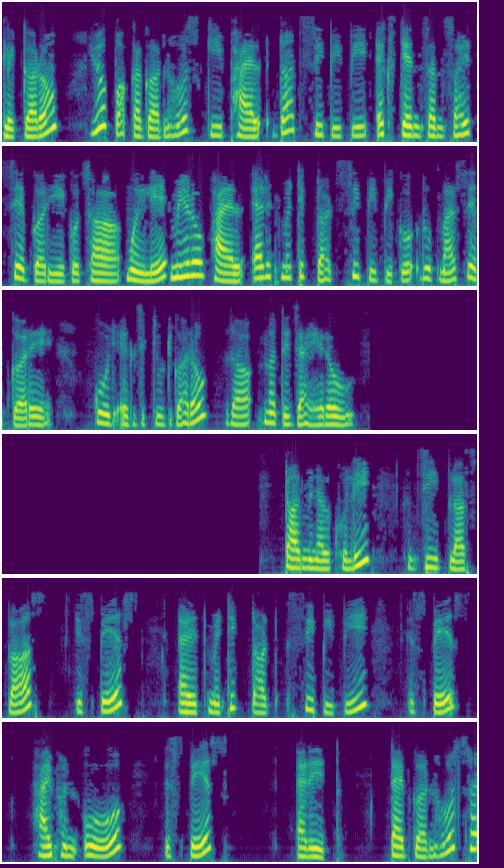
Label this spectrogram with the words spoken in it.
क्लिक गरौँ। यो पक्का गर्नुहोस् कि फाइल .cpp एक्सटेन्सन सहित सेभ गरिएको छ। मैले मेरो फाइल arithmeticसीपीपी को रुपमा सेभ गरे। कोड एक्जिक्युट गरौँ र नतिजा हेरौं। टर्मिनल खोली g स्पेस arithmeticसीपीपी space hyphen o space arith type गर्नुहोस् र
